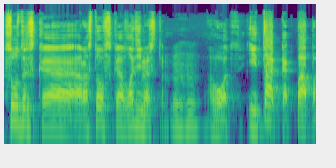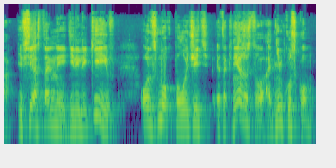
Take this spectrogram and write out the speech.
Суздальско-Ростовско-Владимирским. Угу. Вот. И так как папа и все остальные делили Киев, он смог получить это княжество одним куском.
